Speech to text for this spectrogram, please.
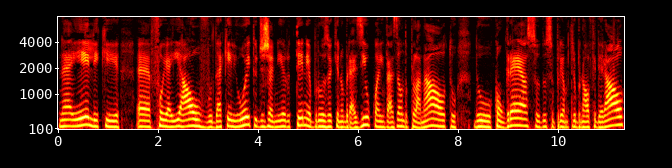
né? Ele que é, foi aí alvo daquele 8 de janeiro tenebroso aqui no Brasil, com a invasão do Planalto, do Congresso, do Supremo Tribunal Federal.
